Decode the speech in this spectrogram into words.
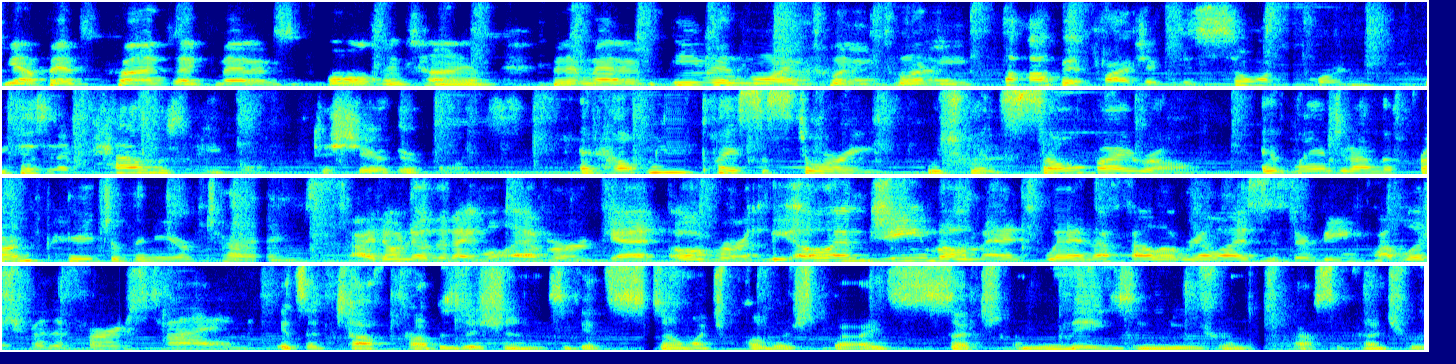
The op-ed project matters all the time, but it matters even more in 2020. The op-ed project is so important because it empowers people to share their voice. It helped me place a story which went so viral it landed on the front page of the New York Times. I don't know that I will ever get over the OMG moment when a fellow realizes they're being published for the first time. It's a tough proposition to get so much published by such amazing newsrooms across the country.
